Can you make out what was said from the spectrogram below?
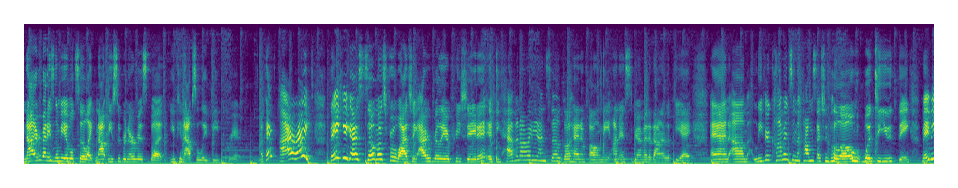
not everybody's gonna be able to like not be super nervous, but you can absolutely be prepared Okay? All right. Thank you guys so much for watching. I really appreciate it. If you haven't already done so, go ahead and follow me on Instagram at Adana the PA. And um, leave your comments in the comment section below. What do you think? Maybe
